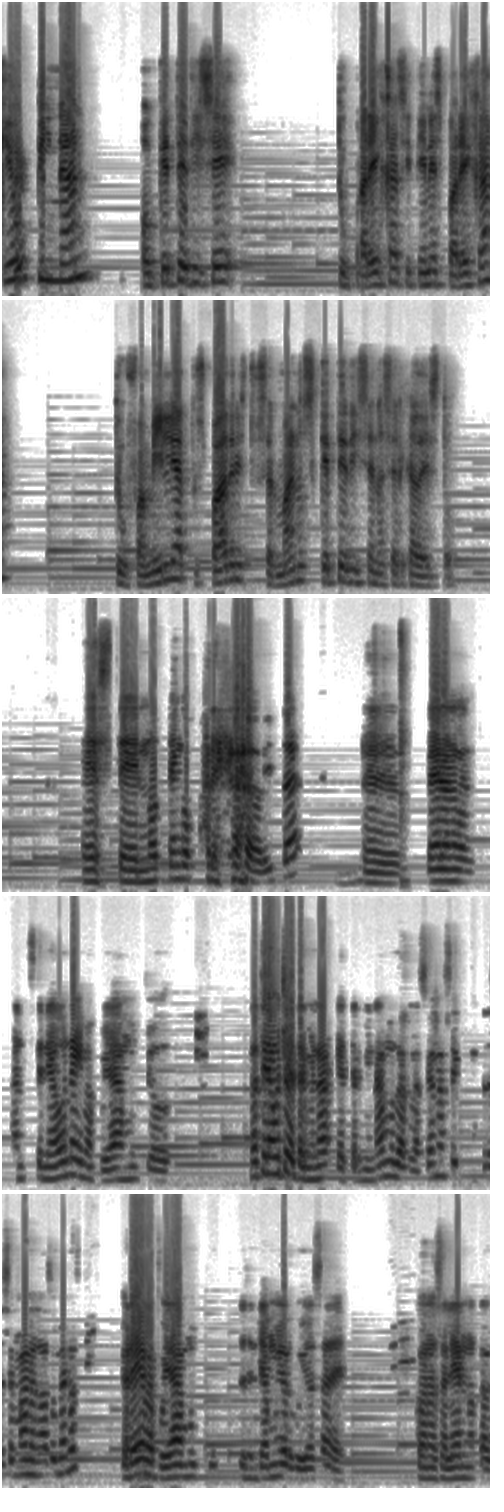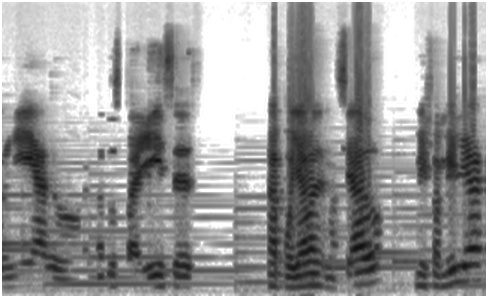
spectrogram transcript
¿qué opinan o qué te dice tu pareja, si tienes pareja, tu familia, tus padres, tus hermanos, qué te dicen acerca de esto? Este, no tengo pareja ahorita, eh, pero antes tenía una y me apoyaba mucho. No tenía mucho que terminar, que terminamos la relación hace como tres semanas más o menos, pero ella me apoyaba mucho, se sentía muy orgullosa de cuando salían notas mías o en otros países, me apoyaba demasiado. Mi familia,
